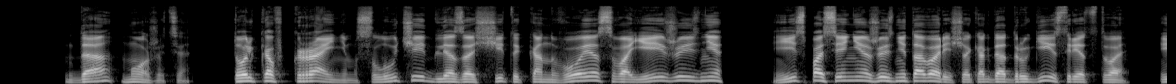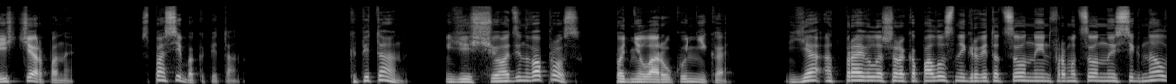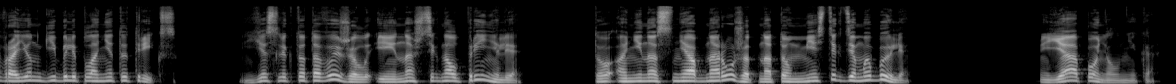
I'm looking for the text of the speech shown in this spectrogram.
Да, можете. Только в крайнем случае для защиты конвоя своей жизни и спасения жизни товарища, когда другие средства исчерпаны. Спасибо, капитан. Капитан, еще один вопрос, подняла руку Ника. Я отправила широкополосный гравитационный информационный сигнал в район гибели планеты Трикс. Если кто-то выжил и наш сигнал приняли, то они нас не обнаружат на том месте, где мы были. Я понял, Ника.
